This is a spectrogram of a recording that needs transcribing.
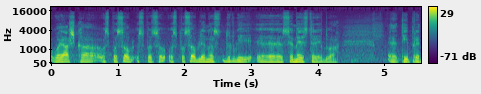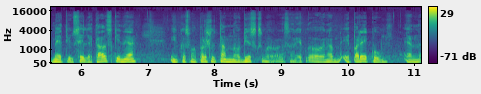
vojaška usposobljenost, drugi eh, semester je bilo eh, ti predmeti vsi letalski. Ne? In ko smo prišli tam na obisk, smo, sem rekel, o, je pa rekel, en,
